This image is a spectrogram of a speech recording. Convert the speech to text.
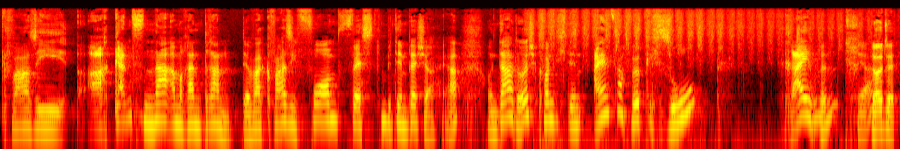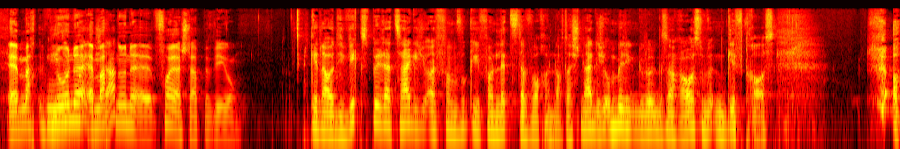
quasi ach, ganz nah am Rand dran. Der war quasi formfest mit dem Becher, ja. Und dadurch konnte ich den einfach wirklich so reiben, ja. Leute, er macht Wie nur eine, er macht nur eine äh, Feuerstabbewegung. Genau, die Wix-Bilder zeige ich euch von wirklich von letzter Woche noch. Das schneide ich unbedingt übrigens noch raus und wird ein Gift raus. Oh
